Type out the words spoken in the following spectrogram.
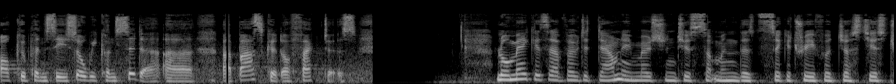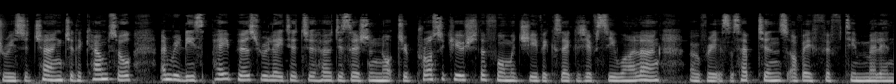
occupancy. So, we consider a basket of factors. Lawmakers have voted down a motion to summon the Secretary for Justice Teresa Cheng, to the Council and release papers related to her decision not to prosecute the former Chief Executive CY Leung over his acceptance of a $50 million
